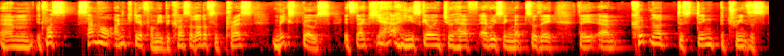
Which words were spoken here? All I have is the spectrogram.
um, it was somehow unclear for me because a lot of the press mixed both. It's like, yeah, he's going to have everything mapped, so they they um, could not distinct between this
